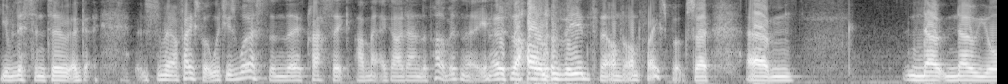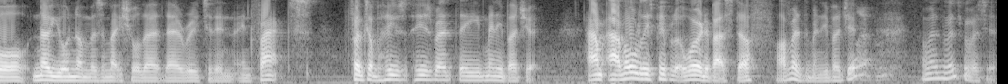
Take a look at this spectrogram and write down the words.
you've listened to a, something on Facebook, which is worse than the classic, I met a guy down the pub, isn't it? You know, it's the whole of the internet on, on Facebook. So, um, know know your know your numbers and make sure they're they're rooted in, in facts. For example, who's who's read the mini budget? How, out of all of these people that are worried about stuff, I've read the mini budget. I. I read the mini budget.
